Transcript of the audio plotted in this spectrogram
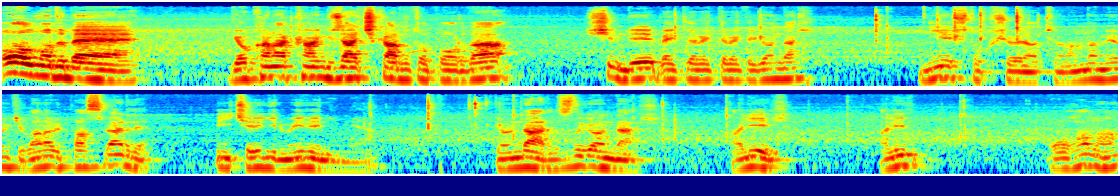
Olmadı be. Gökhan Akkan güzel çıkardı topu orada. Şimdi bekle bekle bekle gönder. Niye şu topu şöyle atıyorsun anlamıyorum ki. Bana bir pas ver de bir içeri girmeyi deneyeyim ya. Gönder hızlı gönder. Halil. Halil. Oha lan.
